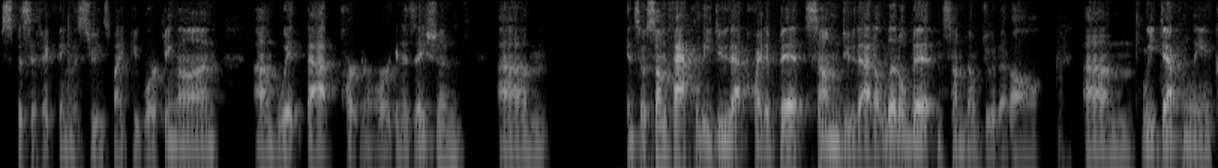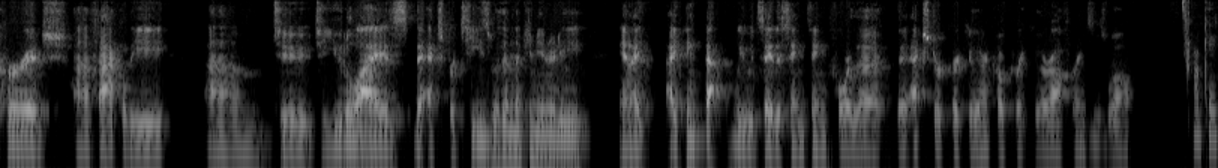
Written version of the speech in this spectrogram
specific thing the students might be working on. um, with that partner organization. Um, and so some faculty do that quite a bit, some do that a little bit, and some don't do it at all. Um, we definitely encourage uh, faculty um, to, to utilize the expertise within the community. And I, I think that we would say the same thing for the, the extracurricular and co-curricular offerings as well. Okay.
